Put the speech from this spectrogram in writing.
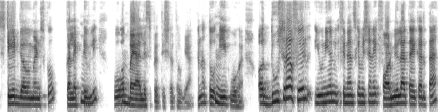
स्टेट गवर्नमेंट्स को कलेक्टिवली वो अब बयालीस प्रतिशत हो गया है ना? तो एक वो है। और दूसरा फिर यूनियन फाइनेंस कमीशन एक फॉर्मूला तय करता है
